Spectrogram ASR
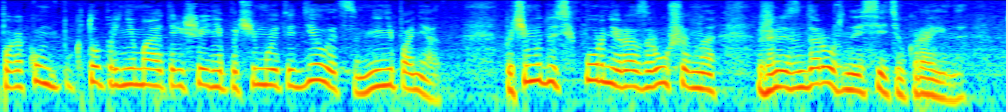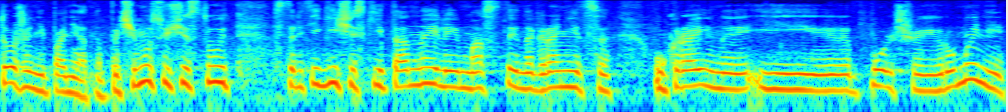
по какому, кто принимает решение, почему это делается, мне непонятно. Почему до сих пор не разрушена железнодорожная сеть Украины, тоже непонятно. Почему существуют стратегические тоннели и мосты на границе Украины и Польши и Румынии,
